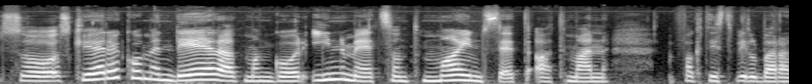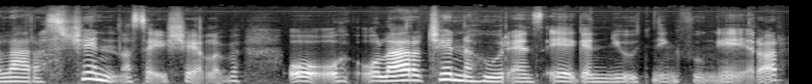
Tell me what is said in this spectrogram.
så skulle jag rekommendera att man går in med ett sånt mindset att man faktiskt vill bara lära känna sig själv och, och, och lära känna hur ens egen njutning fungerar.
